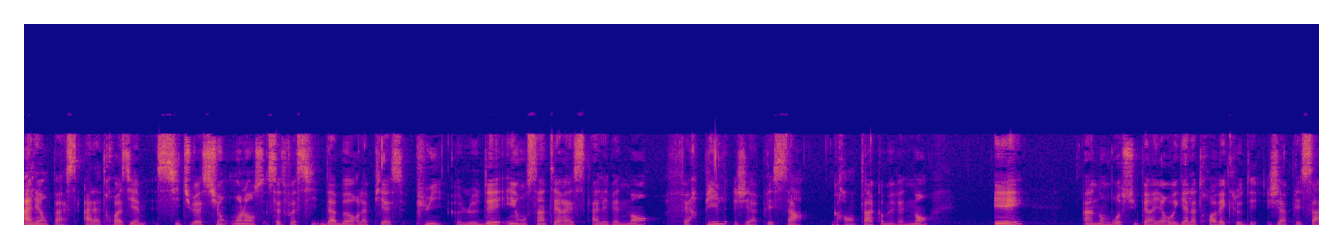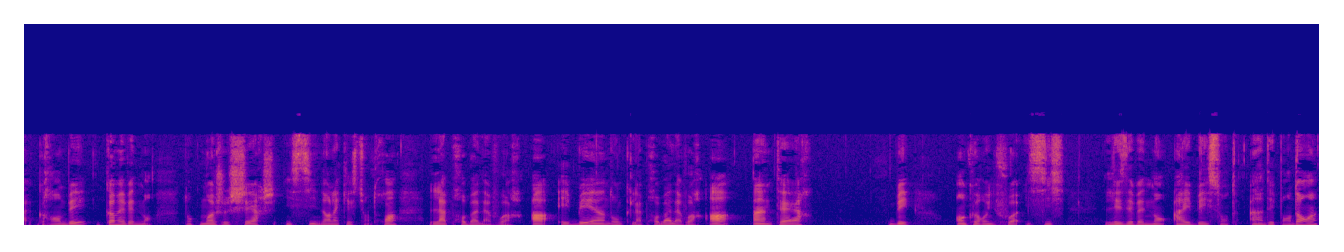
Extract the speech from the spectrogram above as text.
Allez, on passe à la troisième situation. On lance cette fois-ci d'abord la pièce, puis le dé, et on s'intéresse à l'événement faire pile, j'ai appelé ça grand A comme événement, et un nombre supérieur ou égal à 3 avec le D. J'ai appelé ça grand B comme événement. Donc moi je cherche ici dans la question 3 la proba d'avoir A et B, hein, donc la proba d'avoir A inter B. Encore une fois ici, les événements A et B sont indépendants. Hein.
